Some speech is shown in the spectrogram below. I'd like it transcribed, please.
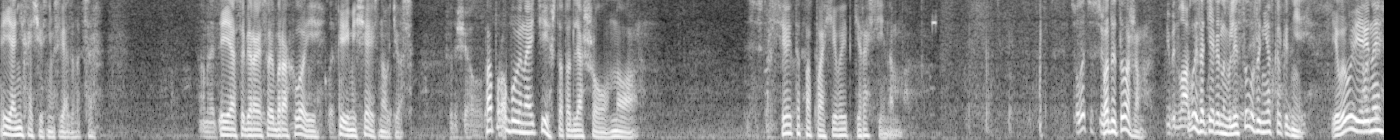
Я не хочу с ним связываться. Я собираю свое барахло и перемещаюсь на утес. Попробую найти что-то для шоу, но... Все это попахивает керосином. Подытожим. Вы затеряны в лесу уже несколько дней. И вы уверены,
